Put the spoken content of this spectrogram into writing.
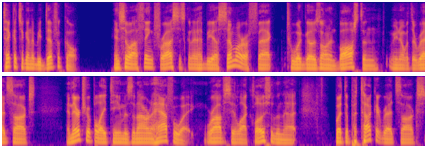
Tickets are going to be difficult. And so I think for us, it's going to be a similar effect to what goes on in Boston, you know, with the Red Sox. And their AAA team is an hour and a half away. We're obviously a lot closer than that. But the Pawtucket Red Sox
